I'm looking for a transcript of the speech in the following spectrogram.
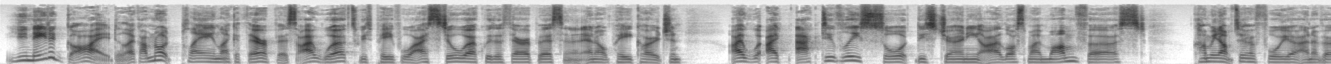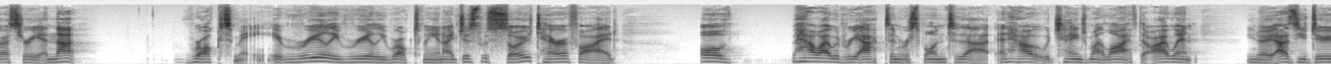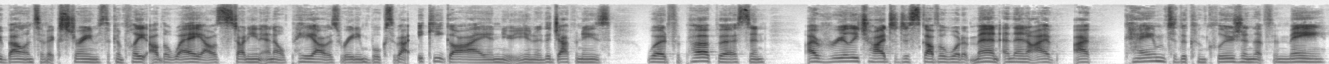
you need a guide. Like, I'm not playing like a therapist. I worked with people. I still work with a therapist and an NLP coach. And I, I actively sought this journey. I lost my mum first, coming up to her four year anniversary. And that rocked me. It really, really rocked me. And I just was so terrified of how I would react and respond to that and how it would change my life that I went you know, as you do, balance of extremes, the complete other way. I was studying NLP. I was reading books about ikigai and, you know, the Japanese word for purpose. And I really tried to discover what it meant. And then I, I came to the conclusion that for me,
